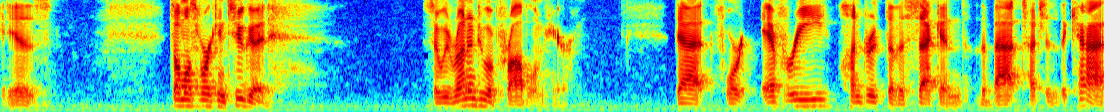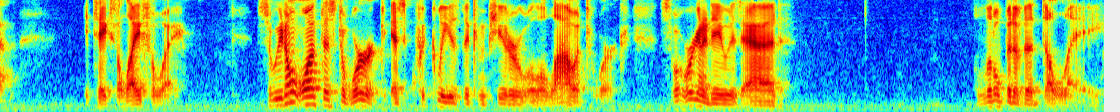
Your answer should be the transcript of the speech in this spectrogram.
it is. It's almost working too good. So we run into a problem here that for every hundredth of a second the bat touches the cat, it takes a life away. So we don't want this to work as quickly as the computer will allow it to work. So what we're going to do is add a little bit of a delay.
